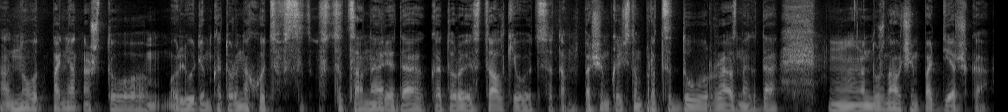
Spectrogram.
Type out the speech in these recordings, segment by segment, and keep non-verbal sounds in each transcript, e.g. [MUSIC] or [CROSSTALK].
Ну вот понятно, что людям, которые находятся в стационаре, да, которые сталкиваются там, с большим количеством процедур разных, да, нужна очень поддержка.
